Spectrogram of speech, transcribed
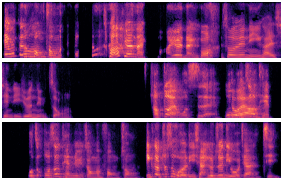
哎，我也是风中的，越难过，越难过。说不定你一开始心底就是女中。哦，对，我是哎、欸，我、啊、我只有填，我只我只有填女中跟风中，一个就是我的理想，一个就是离我家很近。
